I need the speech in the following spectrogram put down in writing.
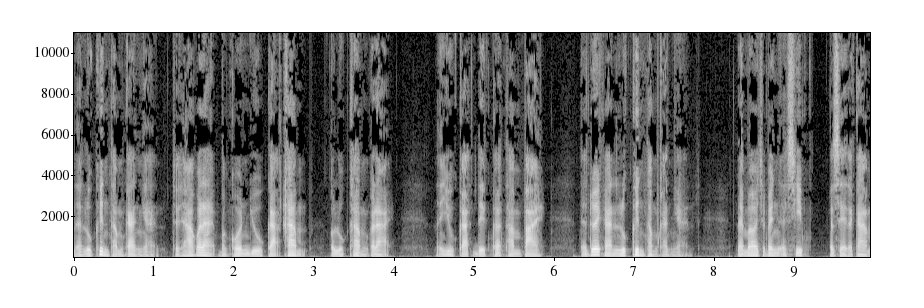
นะลุกขึ้นทำการงานจะเช้าก็ได้ บางคนอยู่กะค่ำ ก็ลุกค่ำก็ได้นะอยู่กะดึกก็ทำไป แต่ด้วยการลุกขึ้นทำการงานแต่ไม่ว่าจะเป็นอาชีพเกษตรกรรม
